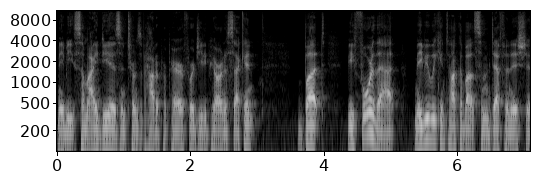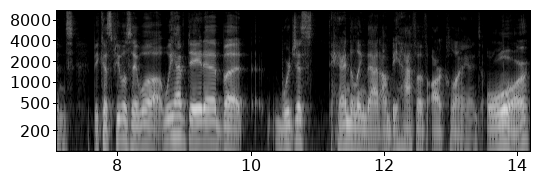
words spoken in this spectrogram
maybe some ideas in terms of how to prepare for GDPR in a second, but before that, maybe we can talk about some definitions because people say, "Well, we have data, but we're just handling that on behalf of our client. Or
